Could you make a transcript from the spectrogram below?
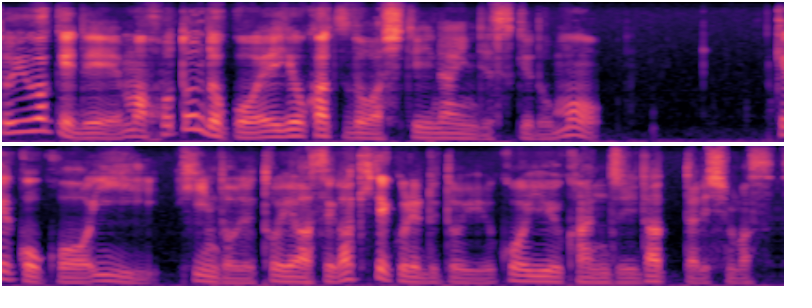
というわけで、まあ、ほとんどこう営業活動はしていないんですけども、結構こういい頻度で問い合わせが来てくれるという、こういう感じだったりします。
